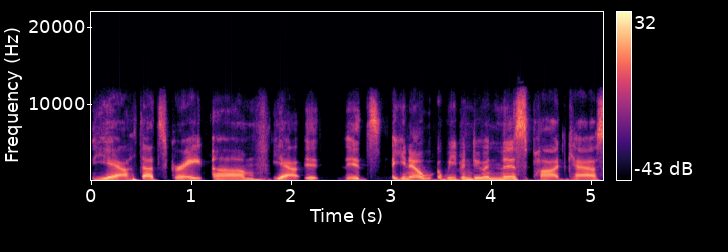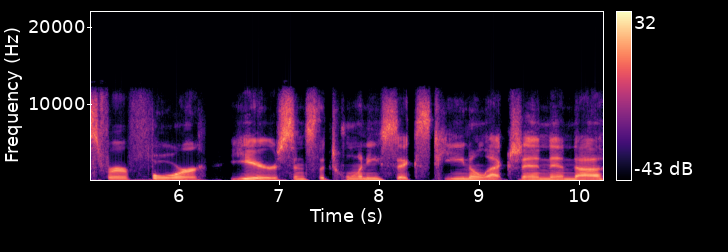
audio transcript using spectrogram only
Yeah that's great. Um, yeah it it's you know we've been doing this podcast for four years since the 2016 election and uh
